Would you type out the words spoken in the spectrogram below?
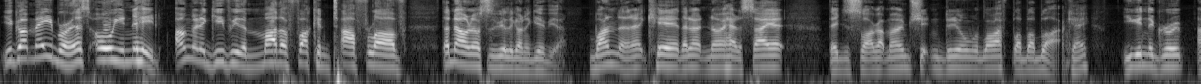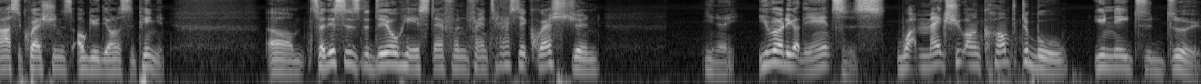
You got me, bro. That's all you need. I'm going to give you the motherfucking tough love that no one else is really going to give you. One, they don't care. They don't know how to say it. They just like, I got my own shit and deal with life, blah, blah, blah. Okay? You get in the group, ask the questions. I'll give you the honest opinion. Um, so this is the deal here, Stefan. Fantastic question. You know, You've already got the answers. What makes you uncomfortable, you need to do.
